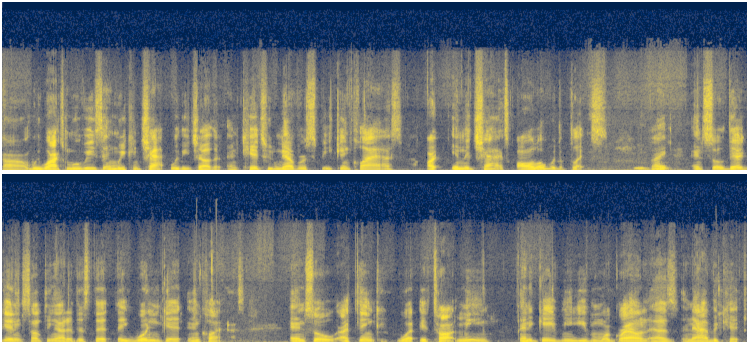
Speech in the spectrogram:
Uh, we watch movies and we can chat with each other. And kids who never speak in class are in the chats all over the place, right? And so they're getting something out of this that they wouldn't get in class. And so I think what it taught me, and it gave me even more ground as an advocate,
